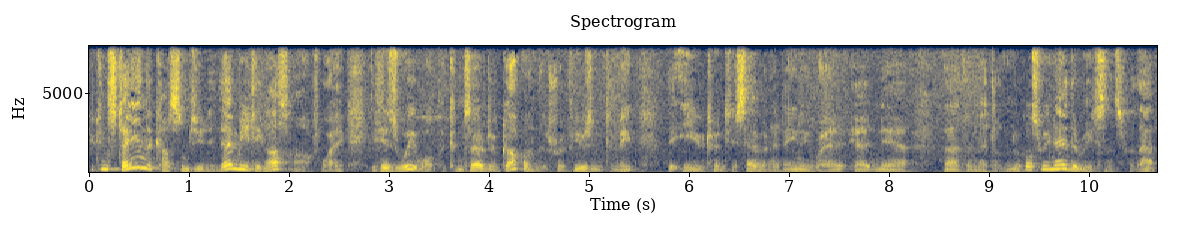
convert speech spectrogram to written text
You can stay in the customs union. They're meeting us halfway. It is we, what the Conservative government, that's refusing to meet the EU 27 at anywhere uh, near uh, the middle. And of course, we know the reasons for that.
